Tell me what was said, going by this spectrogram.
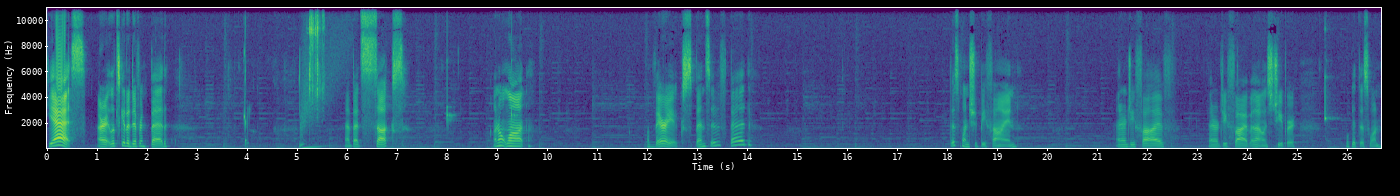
Yes. All right, let's get a different bed. That bed sucks. I don't want a very expensive bed. This one should be fine. Energy 5. Energy 5. And that one's cheaper. We'll get this one.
